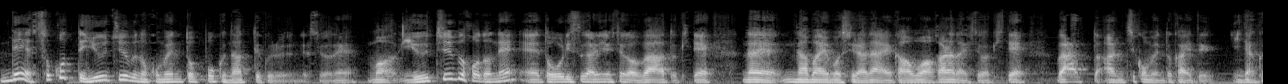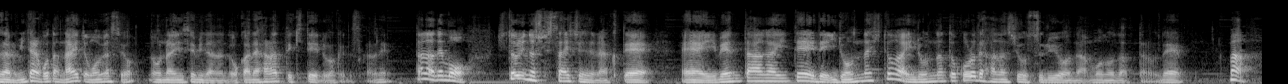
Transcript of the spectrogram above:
で、そこって YouTube のコメントっぽくなってくるんですよね。まあ、YouTube ほどね、えー、通りすがりの人がわーっと来て、ね、名前も知らない、顔もわからない人が来て、わーっとアンチコメント書いていなくなるみたいなことはないと思いますよ。オンラインセミナーなんでお金払って来ているわけですからね。ただでも、一人の主催者じゃなくて、えー、イベンターがいて、で、いろんな人がいろんなところで話をするようなものだったので、まあ、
